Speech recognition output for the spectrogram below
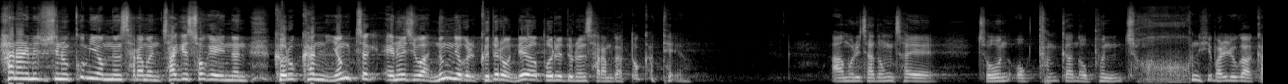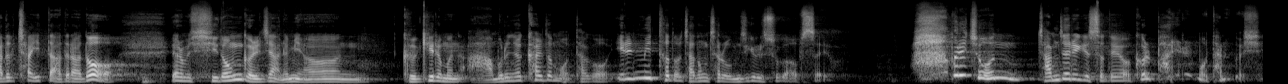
하나님이 주시는 꿈이 없는 사람은 자기 속에 있는 거룩한 영적 에너지와 능력을 그대로 내어버려두는 사람과 똑같아요. 아무리 자동차에 좋은 옥탄가 높은 좋은 휘발유가 가득 차 있다 하더라도 여러분 시동 걸지 않으면 그 기름은 아무런 역할도 못하고 1미터도 자동차를 움직일 수가 없어요. 아무리 좋은 잠재력이 있어도요, 그걸 발휘를 못하는 것이.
